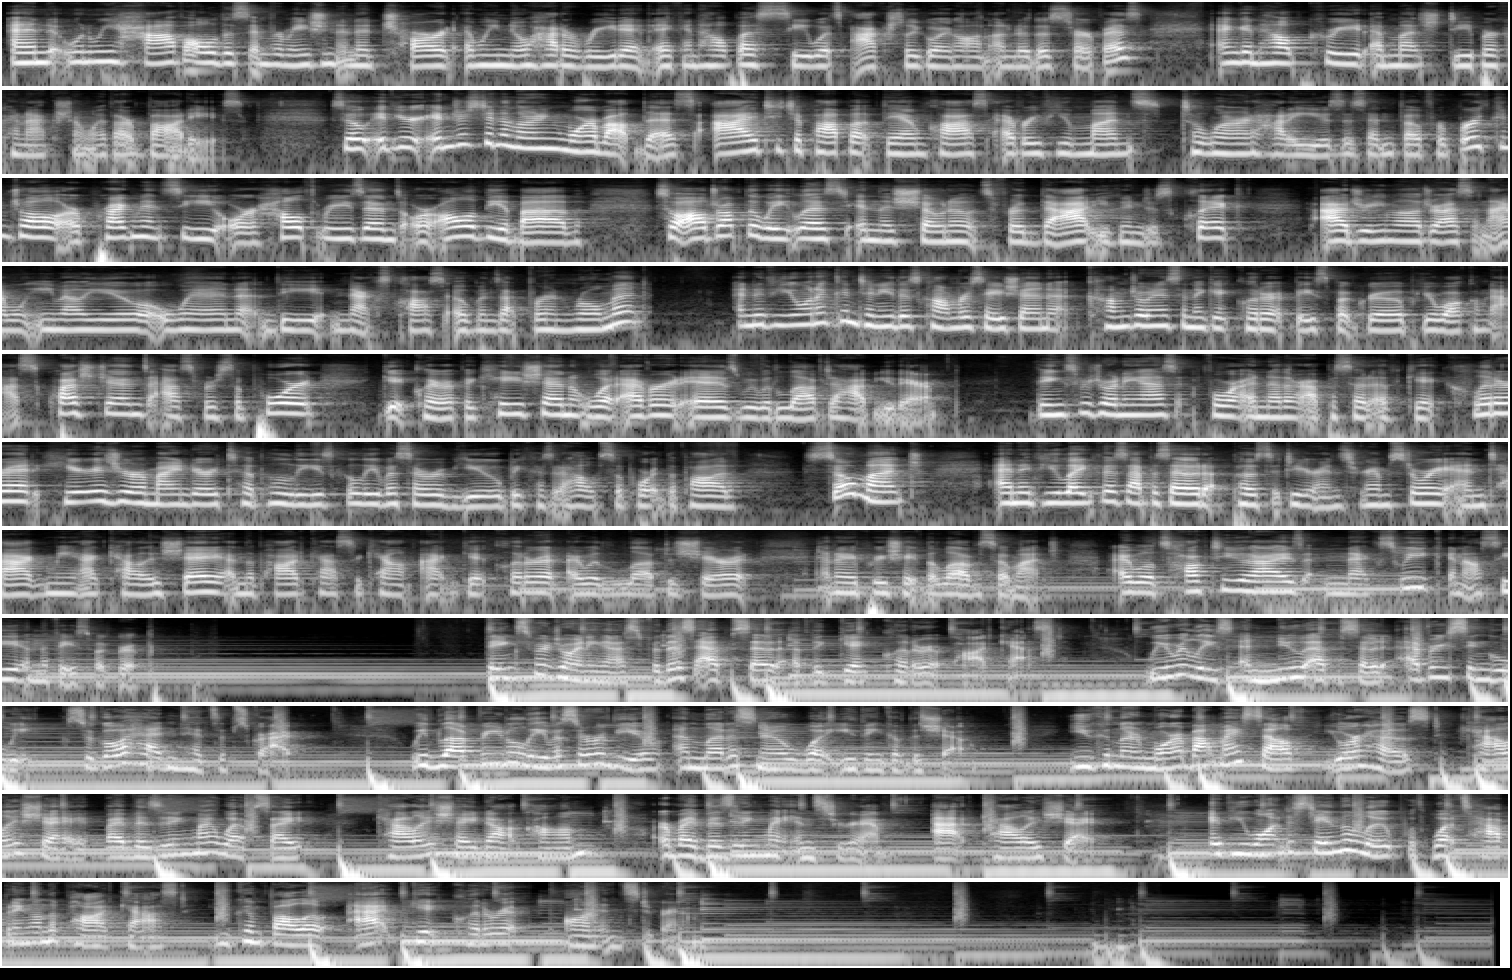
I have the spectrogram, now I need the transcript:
And when we have all this information in a chart and we know how to read it, it can help us see what's actually going on under the surface and can help create a much deeper connection with our bodies. So, if you're interested in learning more about this, I teach a pop up fam class every few months to learn how to use this info for birth control or pregnancy or health reasons or all of the above. So, I'll drop the waitlist in the show notes for that. You can just click, add your email address, and I will email you when the next class opens up for enrollment. And if you want to continue this conversation, come join us in the Get Cliterate Facebook group. You're welcome to ask questions, ask for support, get clarification, whatever it is, we would love to have you there. Thanks for joining us for another episode of Get Cliterate. Here is your reminder to please go leave us a review because it helps support the pod so much. And if you like this episode, post it to your Instagram story and tag me at Callie Shea and the podcast account at Get Cliterate. I would love to share it, and I appreciate the love so much. I will talk to you guys next week, and I'll see you in the Facebook group. Thanks for joining us for this episode of the Get Cliterate podcast. We release a new episode every single week, so go ahead and hit subscribe. We'd love for you to leave us a review and let us know what you think of the show. You can learn more about myself, your host, Callie Shay, by visiting my website, callieshay.com, or by visiting my Instagram, at Callie Shay. If you want to stay in the loop with what's happening on the podcast, you can follow at Get Cliterate on Instagram.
